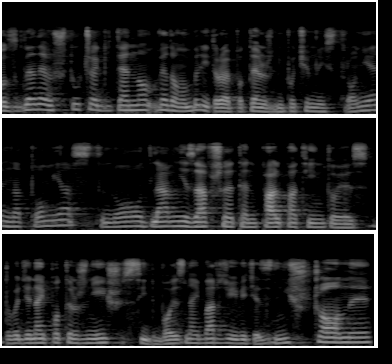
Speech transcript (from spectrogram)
pod względem sztuczek i ten, no wiadomo, byli trochę potężni po ciemnej stronie, natomiast no dla mnie zawsze ten Palpatine to jest, to będzie najpotężniejszy Sith, bo jest najbardziej, wiecie, zniszczony,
